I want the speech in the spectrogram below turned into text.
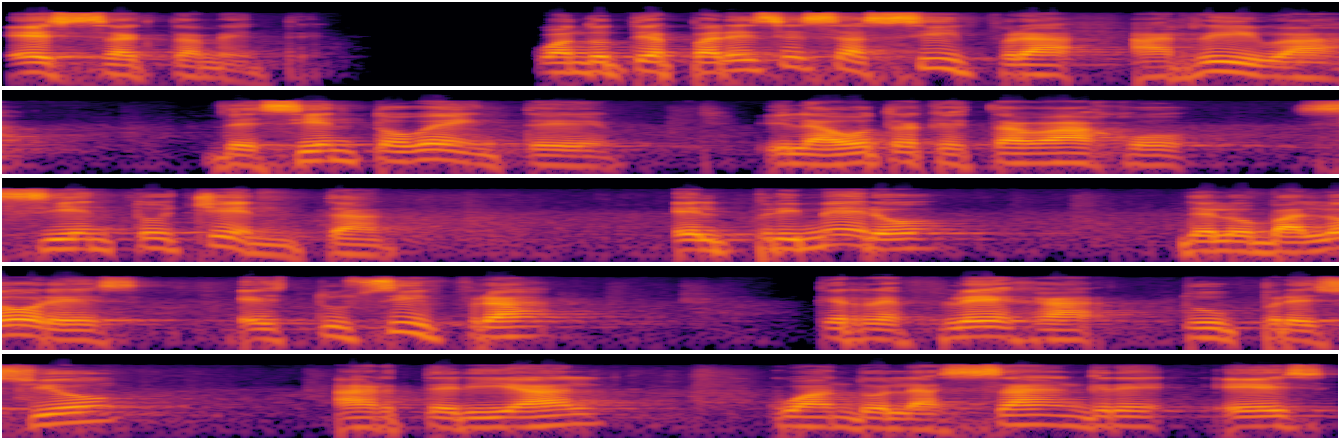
Exactamente. Cuando te aparece esa cifra arriba de 120 y la otra que está abajo 180, el primero de los valores es tu cifra que refleja tu presión arterial cuando la sangre es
